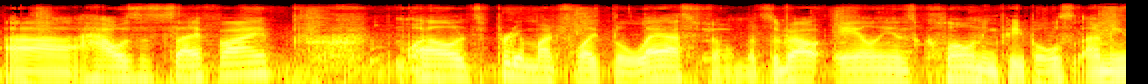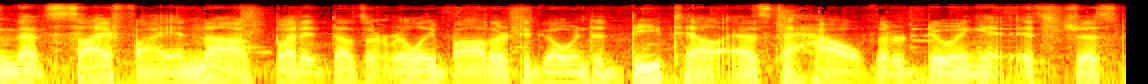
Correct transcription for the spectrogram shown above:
Uh, how is it sci-fi? Well, it's pretty much like the last film. It's about aliens cloning people. I mean, that's sci-fi enough, but it doesn't really bother to go into detail as to how they're doing it. It's just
